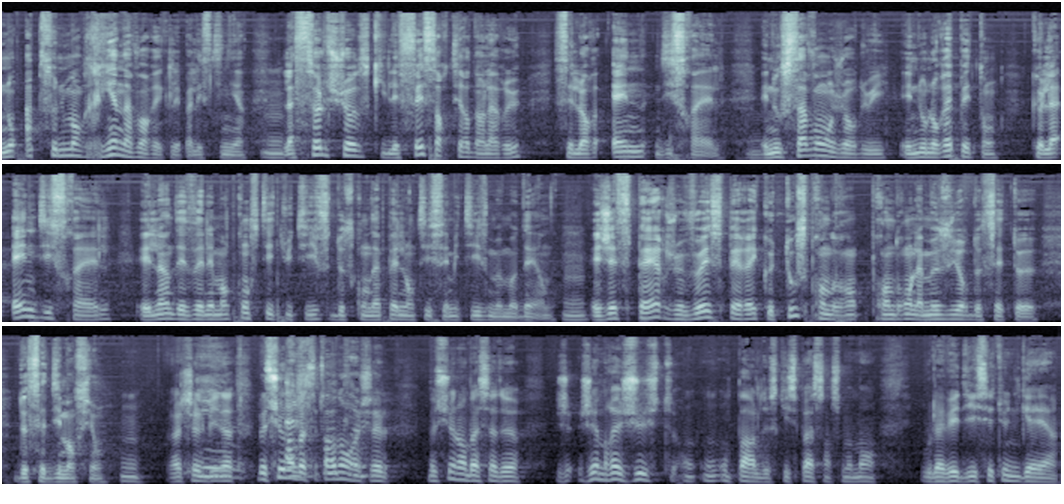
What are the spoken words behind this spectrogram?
n'ont absolument rien à voir avec les Palestiniens. Mm. La seule chose qui les fait sortir dans la rue, c'est leur haine d'Israël. Mm. Et nous savons aujourd'hui, et nous le répétons, que la haine d'Israël est l'un des éléments constitutifs de ce qu'on appelle l'antisémitisme moderne. Et j'espère, je veux espérer que tous prendront, prendront la mesure de cette, de cette dimension. Rachel Binat. Monsieur l'ambassadeur, pardon Rachel, Monsieur l'ambassadeur, j'aimerais juste, on, parle de ce qui se passe en ce moment, vous l'avez dit, c'est une guerre.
